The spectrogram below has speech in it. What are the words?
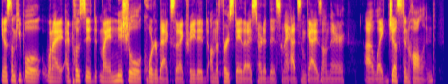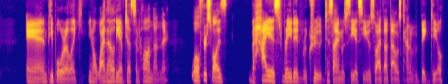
you know, some people when I I posted my initial quarterbacks that I created on the first day that I started this, and I had some guys on there uh, like Justin Holland and people were like, you know, why the hell do you have Justin Holland on there? Well, first of all, he's the highest rated recruit to sign with CSU, so I thought that was kind of a big deal.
